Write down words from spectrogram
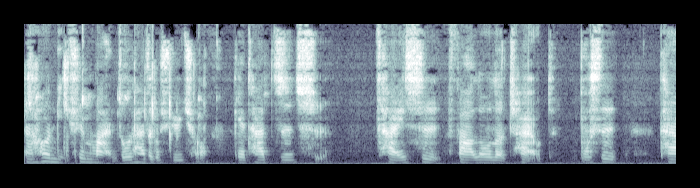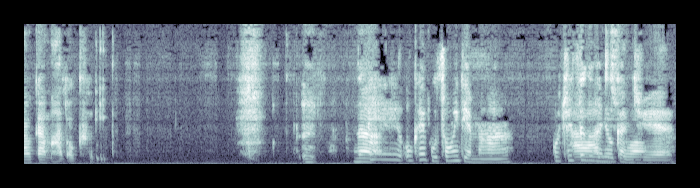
然后你去满足他这个需求，给他支持，才是 follow the child，不是他要干嘛都可以。嗯，那哎，我可以补充一点吗？我觉得这个很有感觉。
